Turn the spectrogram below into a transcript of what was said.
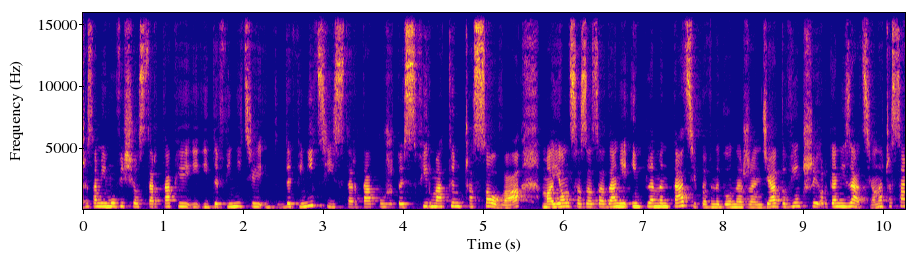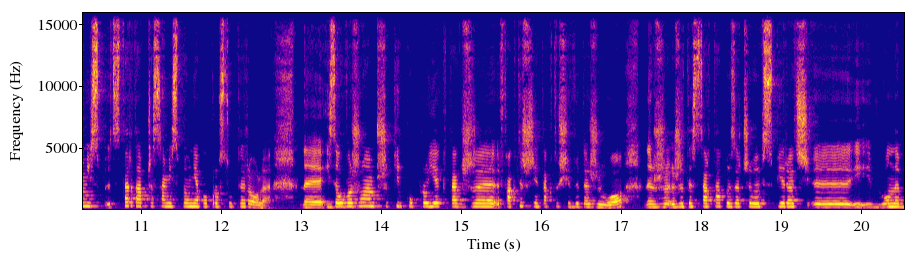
czasami mówi się o startupie i, i definicji startupu, że to jest firma tymczasowa, mająca za zadanie implementację pewnego narzędzia do większej organizacji, organizacja. Ona czasami, startup czasami spełnia po prostu te role. E, I zauważyłam przy kilku projektach, że faktycznie tak to się wydarzyło, że, że te startupy zaczęły wspierać, e, one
